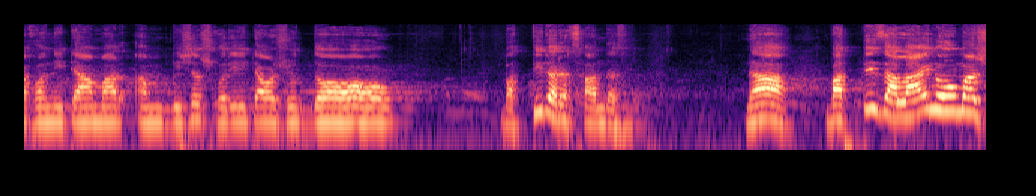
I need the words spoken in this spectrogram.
এখন এটা আমার বিশেষ করে এটা অশুদ্ধ। বাত্তির আরেক চান্দ আছে। না বাত্তি জ্বালাই নৌ মাস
